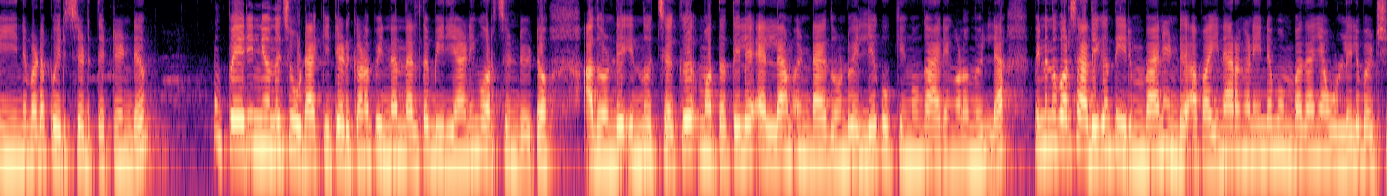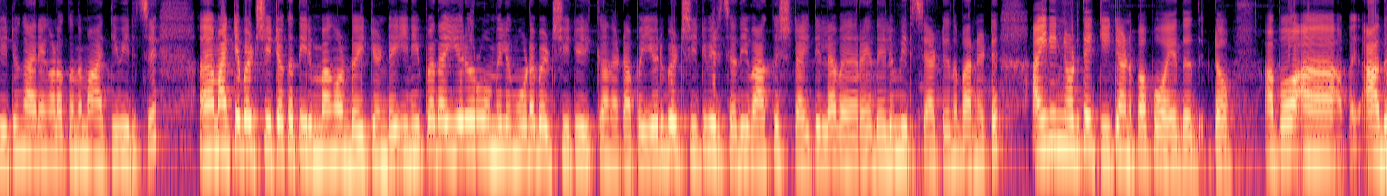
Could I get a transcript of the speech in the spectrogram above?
മീൻ ഇവിടെ പൊരിച്ചെടുത്തിട്ടുണ്ട്. ഉപ്പേരി ഇനി ഒന്ന് ചൂടാക്കിയിട്ട് എടുക്കണം. പിന്നെ ഇന്നലത്തെ ബിരിയാണിയും കുറച്ചുണ്ട് കേട്ടോ. അതുകൊണ്ട് ഇന്ന് ഉച്ചയ്ക്ക് മൊത്തത്തിൽ എല്ലാം ഉണ്ടായതുകൊണ്ട് വലിയ കുക്കിങ്ങും കാര്യങ്ങളൊന്നുമില്ല പിന്നെ ഇന്ന് കുറച്ച് അധികം തിരുമ്പാനുണ്ട്. അപ്പോൾ അതിന് ഇറങ്ങണതിന്റെ മുമ്പ് അതാ ഞാൻ ഉള്ളിൽ ബെഡ്ഷീറ്റും കാര്യങ്ങളൊക്കെ ഒന്ന് മാറ്റി വിരിച്ച് മറ്റേ ബെഡ്ഷീറ്റൊക്കെ തിരുമ്പാൻ കൊണ്ടുപോയിട്ടുണ്ട്. ഇനിയിപ്പോൾ അത് ഈ ഒരു റൂമിലും കൂടെ ബെഡ്ഷീറ്റ് വിരിക്കാൻ കേട്ടോ. അപ്പോൾ ഈ ഒരു ബെഡ്ഷീറ്റ് വിരിച്ചത് ഈ വാക്ക് ഇഷ്ടമായിട്ടില്ല വേറെ ഏതെങ്കിലും വിരിച്ചാട്ട് എന്ന് പറഞ്ഞിട്ട് അതിന് ഇന്നോട് തെറ്റിയിട്ടാണ് ഇപ്പോൾ പോയത് കേട്ടോ. അപ്പോൾ അത്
